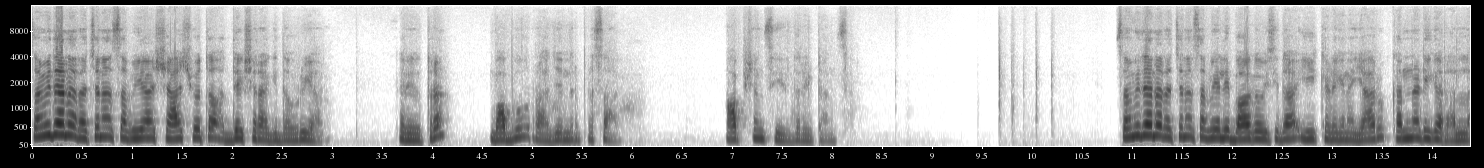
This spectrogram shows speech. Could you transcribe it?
ಸಂವಿಧಾನ ರಚನಾ ಸಭೆಯ ಶಾಶ್ವತ ಅಧ್ಯಕ್ಷರಾಗಿದ್ದವರು ಯಾರು? ಸರಿಯಾದ ಉತ್ತರ Babu Rajendra Prasad option C is the right answer ಸಂವಿಧಾನ ರಚನಾ ಸಭೆಯಲ್ಲಿ ಭಾಗವಹಿಸಿದ ಈ ಕೆಳಗಿನ ಯಾರು? ಕನ್ನಡಿಗರಲ್ಲ.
